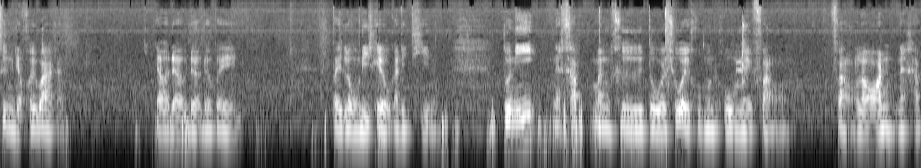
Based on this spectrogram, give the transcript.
ซึ่งเดี๋ยวค่อยว่ากัน เดี๋ยวเดี๋ยวเดี๋ยวเดี๋ยวไปไปลงดีเทลกันอีกทีหนึงตัวนี้นะครับมันคือตัวช่วยคุมอุณหภูมิในฝั่งฝั่งร้อนนะครับ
